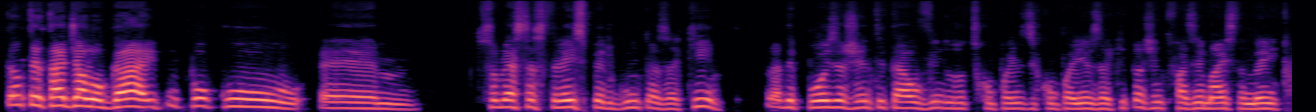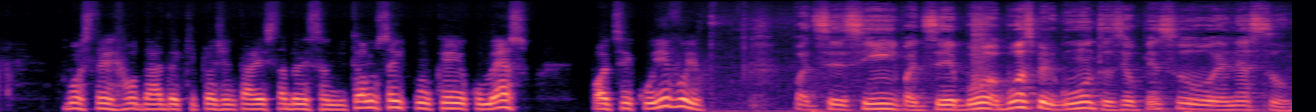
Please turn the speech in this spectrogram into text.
Então, tentar dialogar um pouco é, sobre essas três perguntas aqui, para depois a gente estar tá ouvindo os outros companheiros e companheiras aqui, para a gente fazer mais também duas, três rodadas aqui para a gente estar tá estabelecendo. Então, não sei com quem eu começo, pode ser com o Ivo, Ivo? Pode ser sim, pode ser. Boa, boas perguntas. Eu penso, Ernesto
